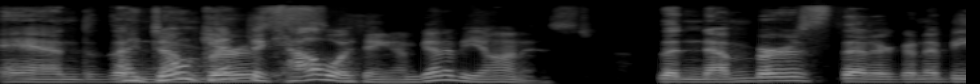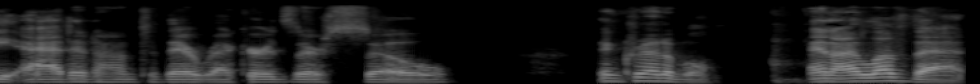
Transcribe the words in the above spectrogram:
and the I don't get the cowboy thing. I'm gonna be honest. The numbers that are going to be added onto their records are so incredible and i love that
